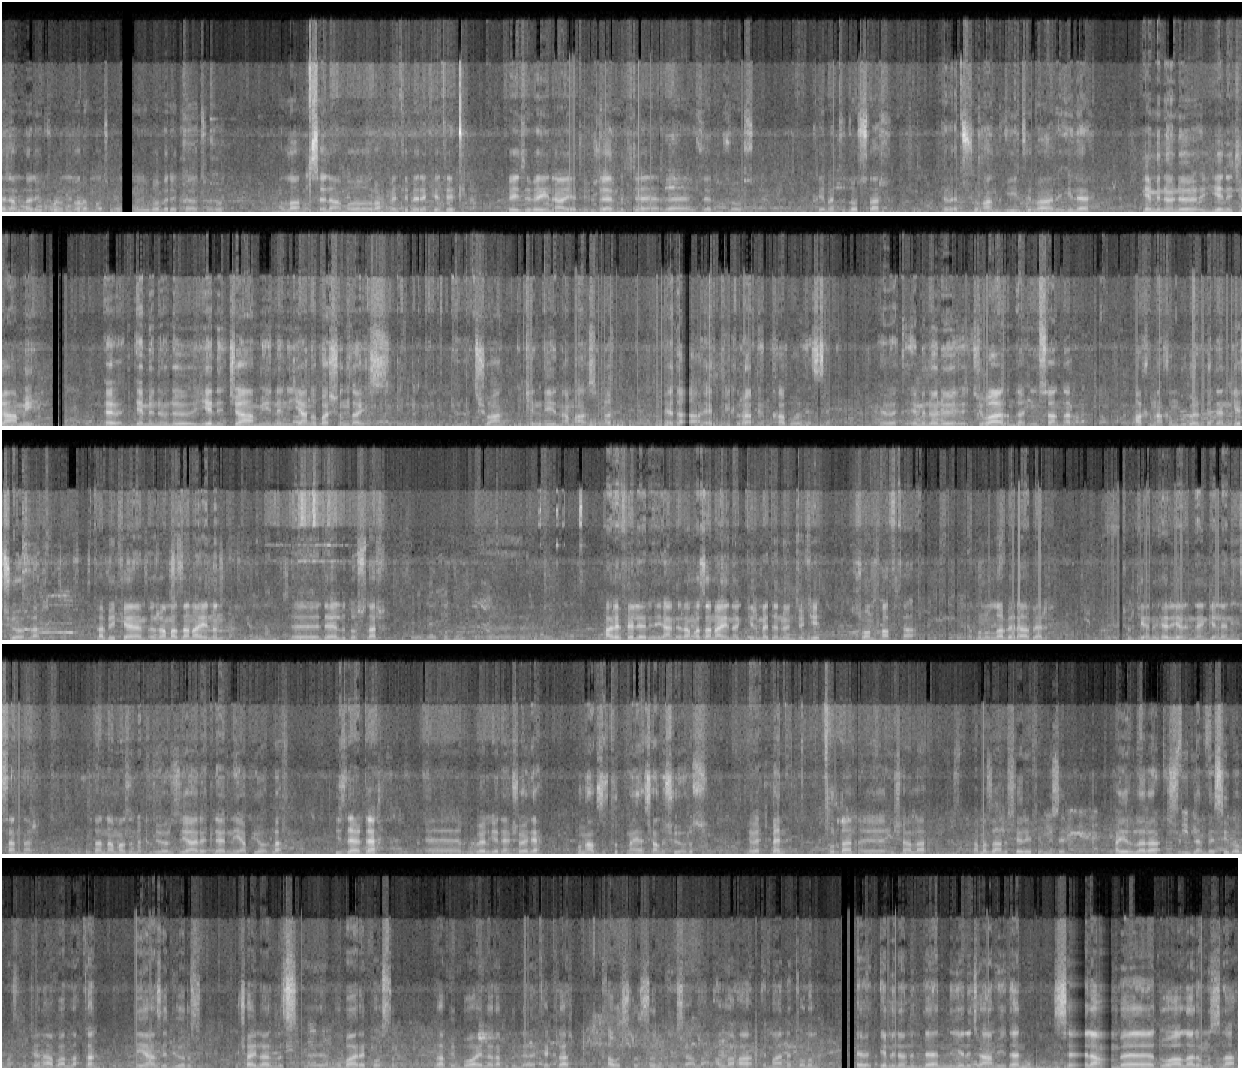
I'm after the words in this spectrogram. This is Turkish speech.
Esselamun Aleyküm ve Rahmetullahi ve Berekatuhu. Allah'ın selamı, rahmeti, bereketi, feyzi ve inayeti üzerinize ve üzerimize olsun. Kıymetli dostlar, evet şu an itibariyle Eminönü Yeni Cami. Evet, Eminönü Yeni Cami'nin yanı başındayız. Evet, şu an ikindi namazını eda ettik. Rabbim kabul etsin. Evet, Eminönü civarında insanlar akın akın bu bölgeden geçiyorlar. Tabii ki Ramazan ayının e, değerli dostlar arefeleri yani Ramazan ayına girmeden önceki son hafta. E, Bununla beraber e, Türkiye'nin her yerinden gelen insanlar burada namazını kılıyor, ziyaretlerini yapıyorlar. Bizler de e, bu bölgeden şöyle bu nabzı tutmaya çalışıyoruz. Evet ben buradan e, inşallah Ramazan-ı Şerifimizin hayırlara şimdiden vesile olmasını Cenab-ı Allah'tan niyaz ediyoruz. Üç aylarınız e, mübarek olsun. Rabbim bu aylara, bugünlere tekrar kavuştursun inşallah. Allah'a emanet olun. Evet Eminönü'nden, Yeni Cami'den selam ve dualarımızla.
